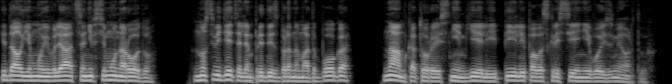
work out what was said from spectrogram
и дал Ему являться не всему народу, но свидетелям предизбранным от Бога, нам, которые с ним ели и пили по воскресенье его из мертвых.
